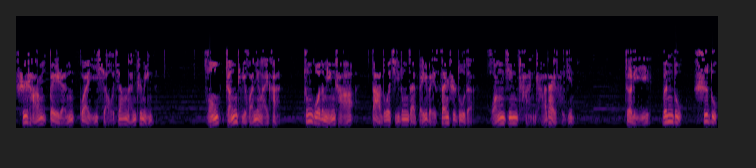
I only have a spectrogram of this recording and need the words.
时常被人冠以“小江南”之名。从整体环境来看，中国的名茶大多集中在北纬三十度的黄金产茶带附近，这里温度、湿度、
